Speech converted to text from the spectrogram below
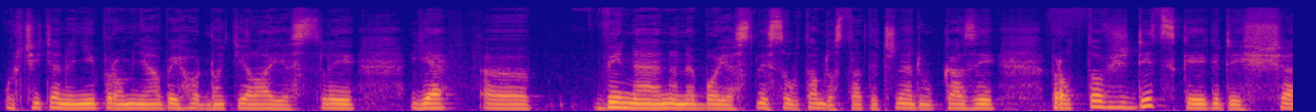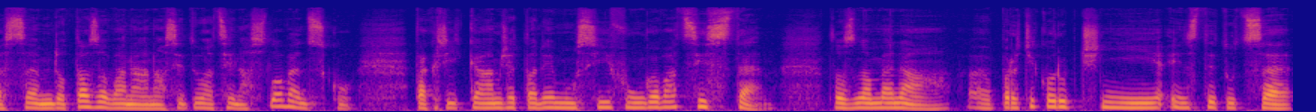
určitě není pro mě, aby hodnotila, jestli je e, vinen nebo jestli jsou tam dostatečné důkazy. Proto vždycky, když jsem dotazovaná na situaci na Slovensku, tak říkám, že tady musí fungovat systém. To znamená eh, protikorupční instituce,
